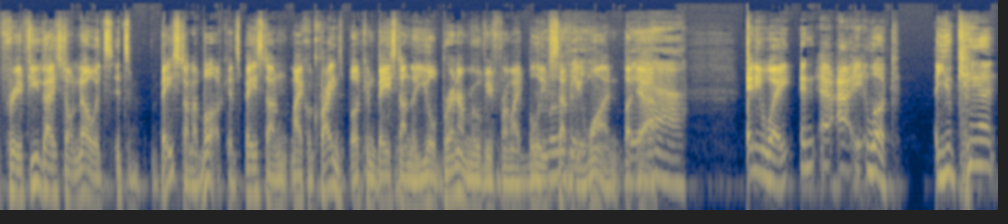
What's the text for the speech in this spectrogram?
for if you guys don't know, it's it's based on a book. It's based on Michael Crichton's book and based on the Yul Brynner movie from I believe seventy one. But yeah. yeah. Anyway, and uh, I, look, you can't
